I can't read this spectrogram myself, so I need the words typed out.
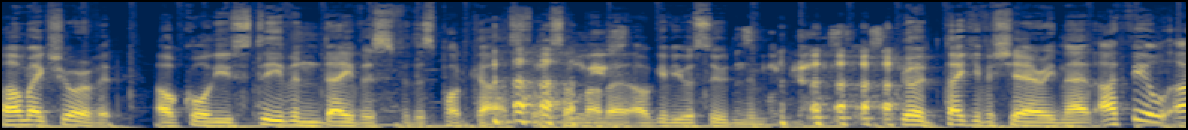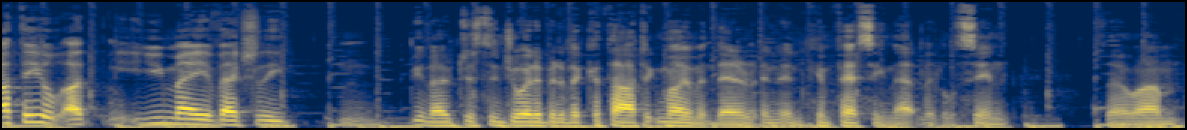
I'll make sure of it. I'll call you Stephen Davis for this podcast or some other. I'll give you a pseudonym. good. Thank you for sharing that. I feel. I feel. I, you may have actually, you know, just enjoyed a bit of a cathartic moment there in, in confessing that little sin. So, um,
